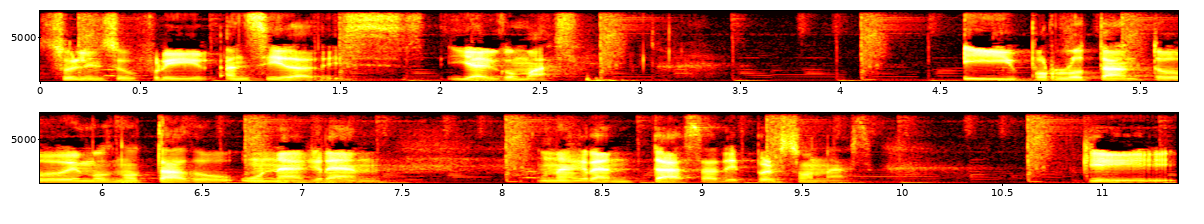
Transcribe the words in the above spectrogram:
suelen sufrir ansiedades y algo más. Y por lo tanto hemos notado una gran, una gran tasa de personas que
